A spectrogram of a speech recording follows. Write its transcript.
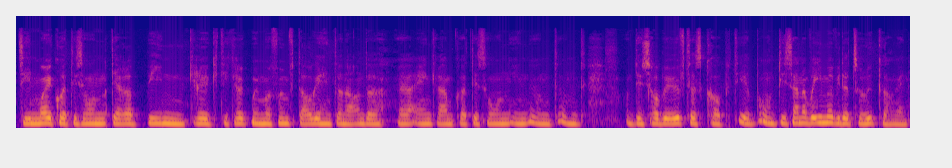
zehnmal Cortison-Therapien gekriegt. Ich kriege immer fünf Tage hintereinander ja, ein Gramm Cortison in, und, und, und das habe ich öfters gehabt. Hab, und die sind aber immer wieder zurückgegangen.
